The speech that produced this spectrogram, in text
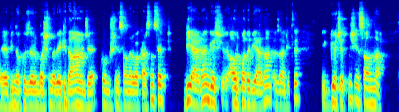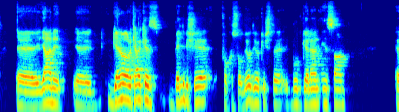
e, 1900'lerin başında belki daha önce kurmuş insanlara bakarsanız hep bir yerden göç, Avrupa'da bir yerden özellikle göç etmiş insanlar. E, yani e, genel olarak herkes belli bir şeye fokus oluyor. Diyor ki işte bu gelen insan e,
